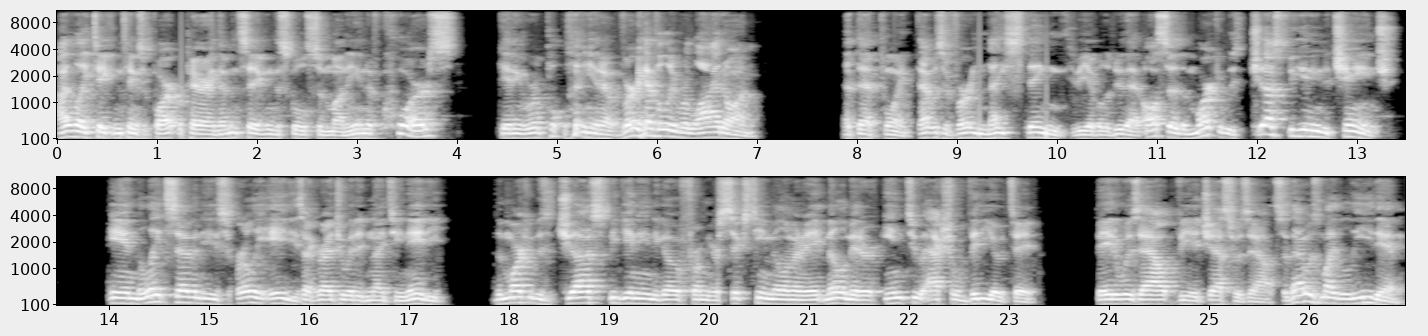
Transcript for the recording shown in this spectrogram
I like taking things apart, repairing them, and saving the school some money. And of course, getting you know very heavily relied on at that point. That was a very nice thing to be able to do that. Also, the market was just beginning to change. In the late 70s, early 80s, I graduated in 1980. The market was just beginning to go from your 16 millimeter, 8 millimeter into actual videotape. Beta was out, VHS was out. So that was my lead in.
